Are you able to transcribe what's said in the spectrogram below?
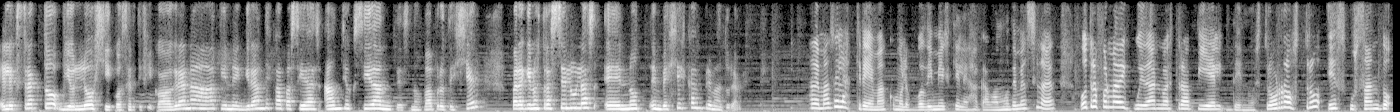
El extracto biológico certificado de Granada tiene grandes capacidades antioxidantes, nos va a proteger para que nuestras células eh, no envejezcan prematuramente. Además de las cremas, como los body milk que les acabamos de mencionar, otra forma de cuidar nuestra piel de nuestro rostro es usando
